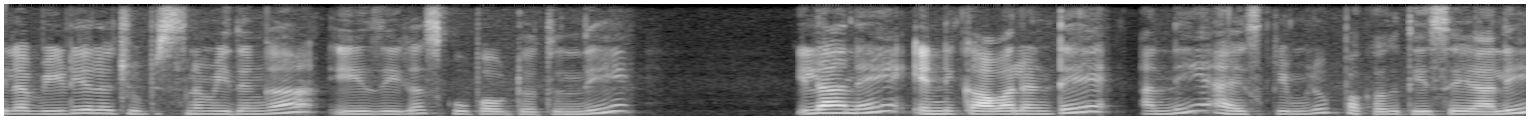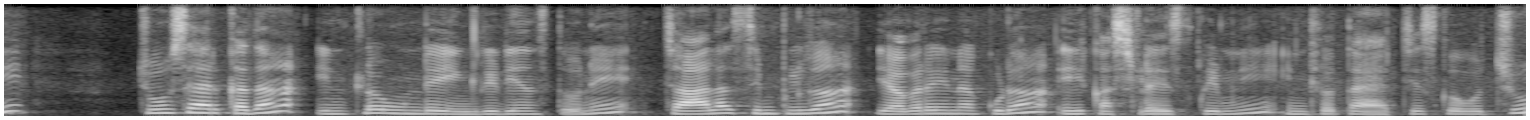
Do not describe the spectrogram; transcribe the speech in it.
ఇలా వీడియోలో చూపిస్తున్న విధంగా ఈజీగా స్కూప్ అవుట్ అవుతుంది. ఇలానే ఎన్ని కావాలంటే అన్ని ఐస్ క్రీమ్లు పక్కకు తీసేయాలి. చూశారు కదా ఇంట్లో ఉండే ఇంగ్రీడియంట్స్తోనే చాలా సింపుల్గా ఎవరైనా కూడా ఈ కస్టర్డ్ ఐస్ క్రీమ్ని ఇంట్లో తయారు చేసుకోవచ్చు.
